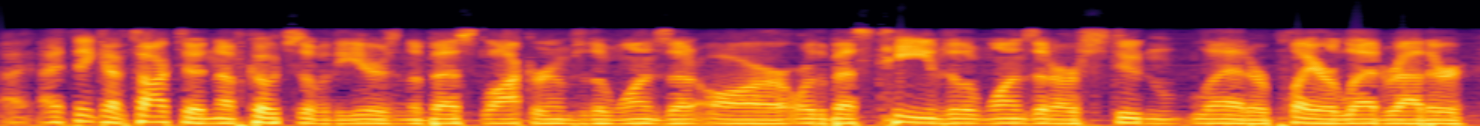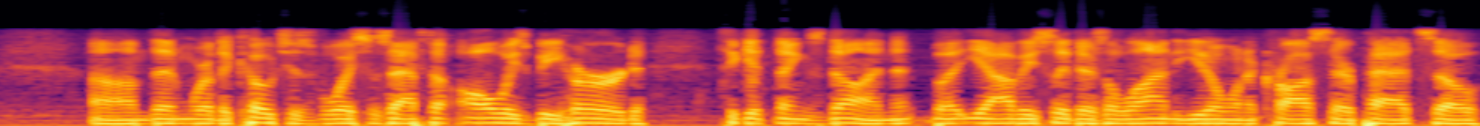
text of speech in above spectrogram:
I, I think I've talked to enough coaches over the years, and the best locker rooms are the ones that are, or the best teams are the ones that are student led or player led rather, um, than where the coach's voices have to always be heard to get things done. But yeah, obviously there's a line that you don't want to cross there, Pat. So,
